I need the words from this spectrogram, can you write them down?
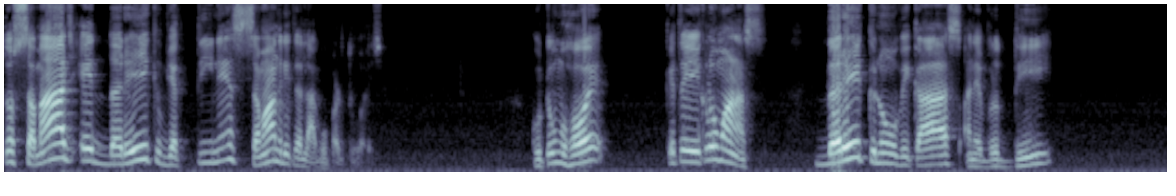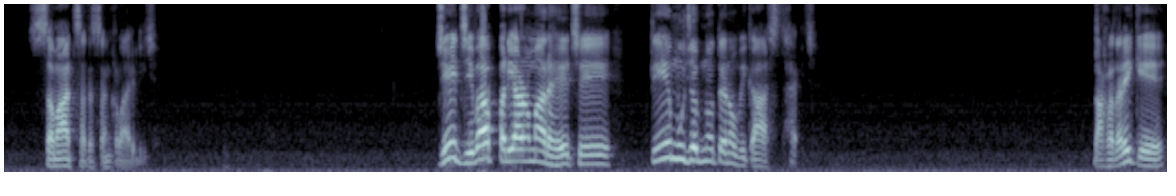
તો સમાજ એ દરેક વ્યક્તિને સમાન રીતે લાગુ પડતું હોય છે. કુટુંબ હોય કે તે એકલો માણસ, દરેકનો વિકાસ અને વૃદ્ધિ સમાજ સાથે સંકળાયેલી છે. જે જેવા પર્યાવરણમાં રહે છે, તે મુજબનો તેનો વિકાસ થાય છે. દાખલા તરીકે,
